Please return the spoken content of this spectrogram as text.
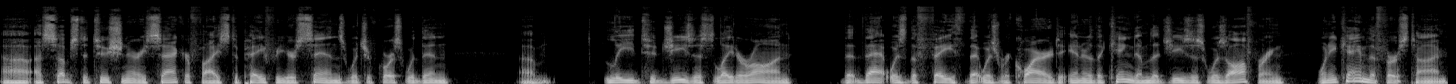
uh, a substitutionary sacrifice to pay for your sins, which of course would then um, lead to Jesus later on that that was the faith that was required to enter the kingdom that Jesus was offering when he came the first time.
